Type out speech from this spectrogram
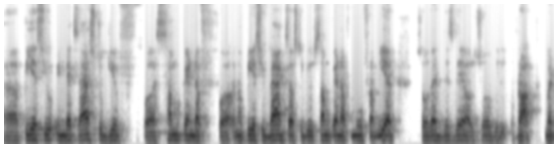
Uh, PSU index has to give uh, some kind of, uh, you know, PSU banks has to give some kind of move from here so that this day also will rock. But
